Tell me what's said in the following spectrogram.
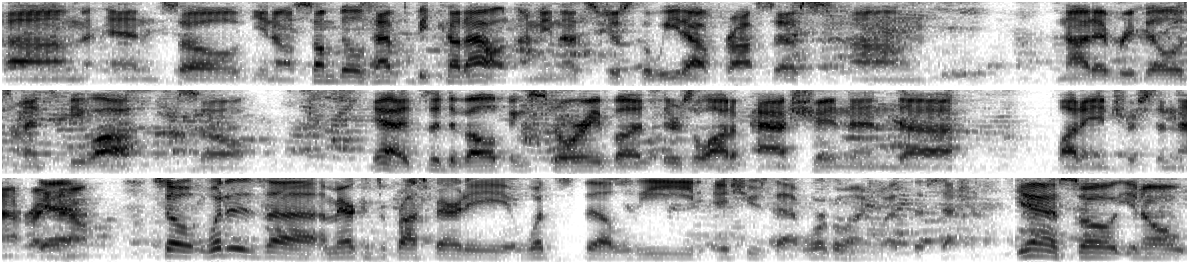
Um, and so, you know, some bills have to be cut out. I mean, that's just the weed out process. Um, not every bill is meant to be law. So, yeah, it's a developing story, but there's a lot of passion and uh, a lot of interest in that right yeah. now. So, what is uh, Americans for Prosperity? What's the lead issues that we're going with this session? Yeah, so you know,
